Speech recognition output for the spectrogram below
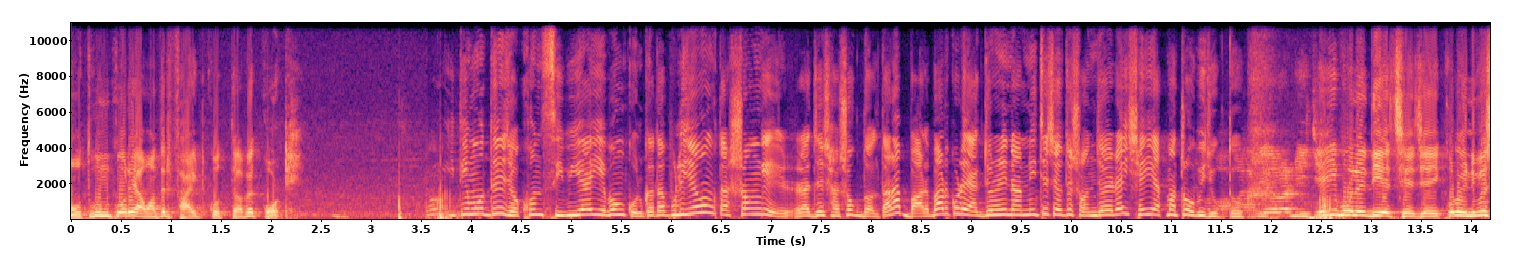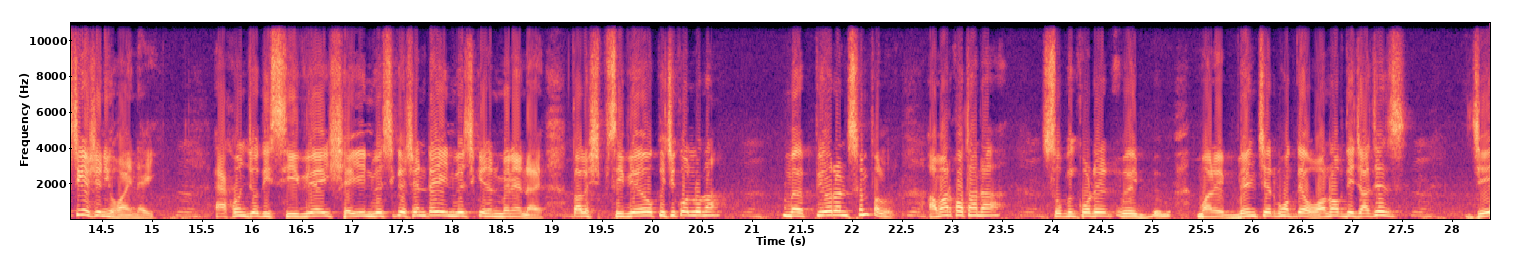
নতুন করে আমাদের ফাইট করতে হবে কোর্টে ইতিমধ্যে যখন সিবিআই এবং কলকাতা পুলিশ এবং তার সঙ্গে রাজ্যের শাসক দল তারা বারবার করে একজনেরই নাম নিচ্ছে সে হচ্ছে সঞ্জয় রায় সেই একমাত্র অভিযুক্ত। ওরা নিজেই বলে দিয়েছে যে কোনো ইনভেস্টিগেশনই হয় নাই। এখন যদি সিবিআই সেই ইনভেস্টিগেশনটাই ইনভেস্টিগেশন মেনে নেয় তাহলে সিবিআইও কিছু করল না। পিওর অ্যান্ড সিম্পল আমার কথা না। সুপ্রিম কোর্টের ওই মানে বেঞ্চের মধ্যে ওয়ান অফ দি জাজেস যে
